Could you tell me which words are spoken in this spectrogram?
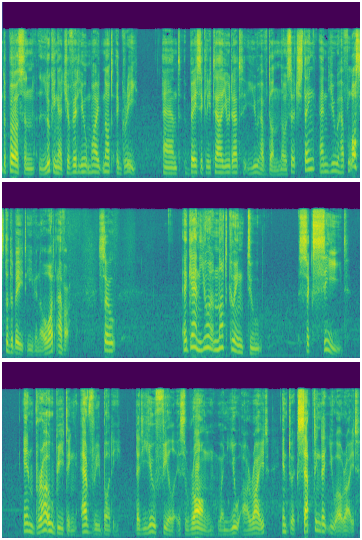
the person looking at your video might not agree and basically tell you that you have done no such thing and you have lost the debate even or whatever. So again, you are not going to succeed in browbeating everybody that you feel is wrong when you are right into accepting that you are right.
